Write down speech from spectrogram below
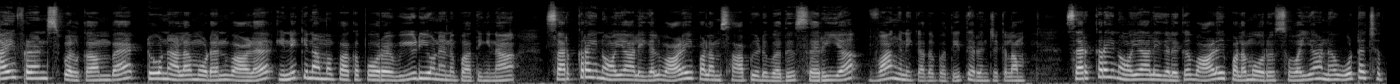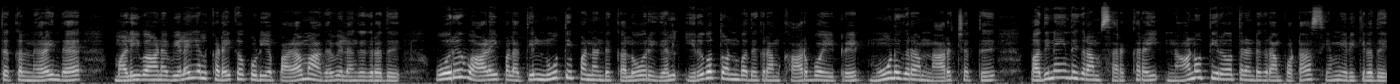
Hi friends welcome back to நலமுடன் வாழ. இன்னைக்கு நம்ம பார்க்க போகிற வீடியோன்னு பார்த்தீங்கன்னா சர்க்கரை நோயாளிகள் வாழைப்பழம் சாப்பிடுவது சரியா? வாங்க இன்னைக்கு அதை பற்றி தெரிஞ்சுக்கலாம். சர்க்கரை நோயாளிகளுக்கு வாழைப்பழம் ஒரு சுவையான ஊட்டச்சத்துக்கள் நிறைந்த மலிவான விலையில் கிடைக்கக்கூடிய பழமாக விளங்குகிறது. ஒரு வாழைப்பழத்தில் நூற்றி பன்னெண்டு கலோரிகள் இருபத்தொன்பது கிராம் கார்போஹைட்ரேட் மூணு கிராம் நார்ச்சத்து பதினைந்து கிராம் சர்க்கரை நானூற்றி இருபத்தி ரெண்டு கிராம் பொட்டாசியம் இருக்கிறது.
